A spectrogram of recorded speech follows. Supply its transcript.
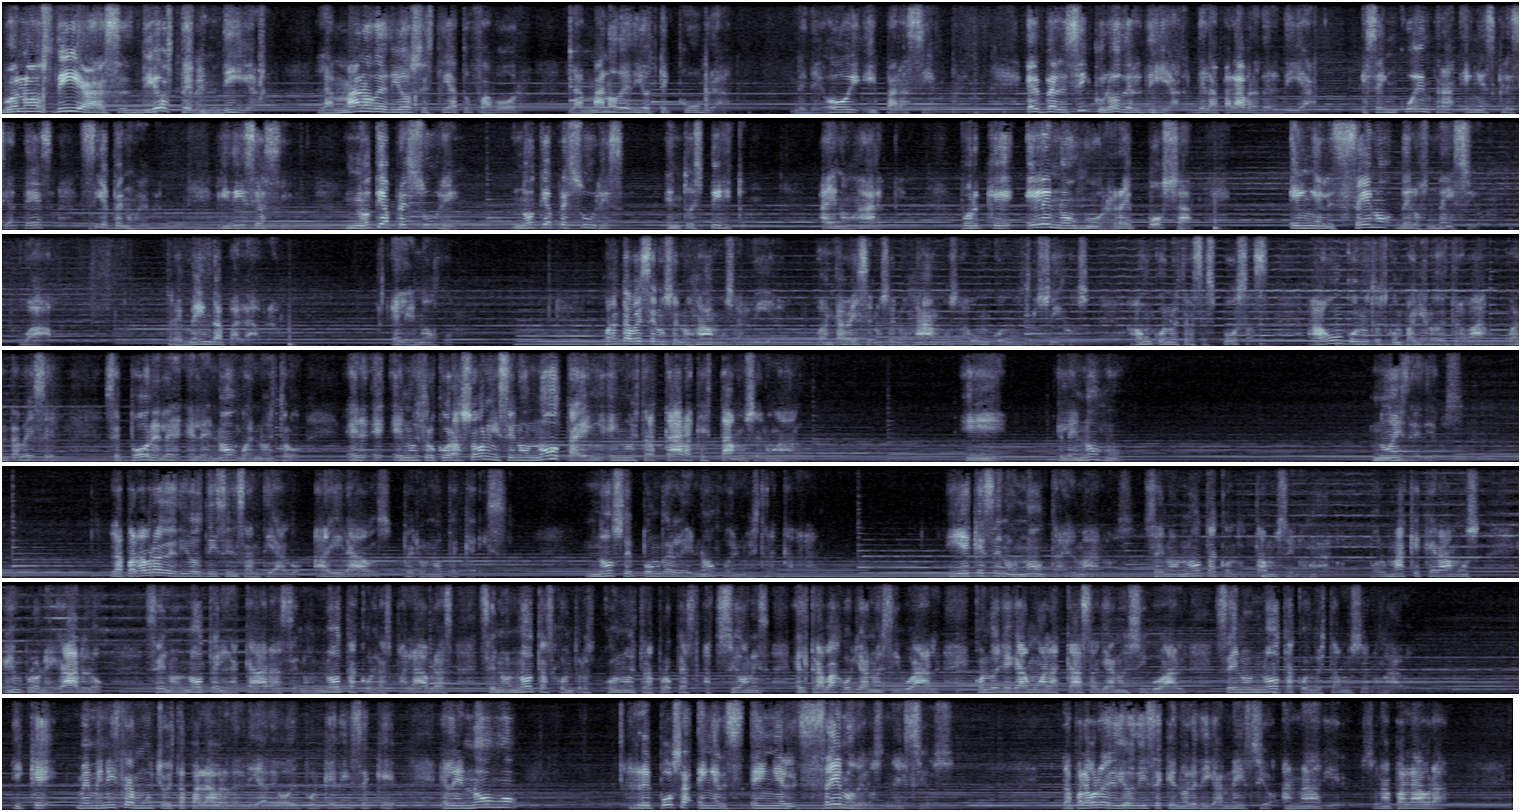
Buenos días, Dios te bendiga. La mano de Dios esté a tu favor. La mano de Dios te cubra desde hoy y para siempre. El versículo del día, de la palabra del día, se encuentra en Eclesiastés 7:9 y dice así: No te apresures, no te apresures en tu espíritu a enojarte, porque el enojo reposa el seno de los necios. ¡Wow! Tremenda palabra. El enojo. ¿Cuántas veces nos enojamos al día? ¿Cuántas veces nos enojamos aún con nuestros hijos, aún con nuestras esposas, aún con nuestros compañeros de trabajo? ¿Cuántas veces se pone el, enojo en nuestro, en, nuestro corazón y se nos nota en, en nuestra cara que estamos enojados? Y el enojo no es de Dios. La palabra de Dios dice en Santiago, airaos, pero no pequéis. No se ponga el enojo en nuestra cara. Y es que se nos nota, hermanos, se nos nota cuando estamos enojados. Por más que queramos, ejemplo, negarlo, se nos nota en la cara, se nos nota con las palabras, se nos nota con, nuestras propias acciones. El trabajo ya no es igual, cuando llegamos a la casa ya no es igual, se nos nota cuando estamos enojados. Y que me ministra mucho esta palabra del día de hoy, porque dice que el enojo reposa en el, en el seno de los necios. La palabra de Dios dice que no le diga necio a nadie. Es una palabra,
